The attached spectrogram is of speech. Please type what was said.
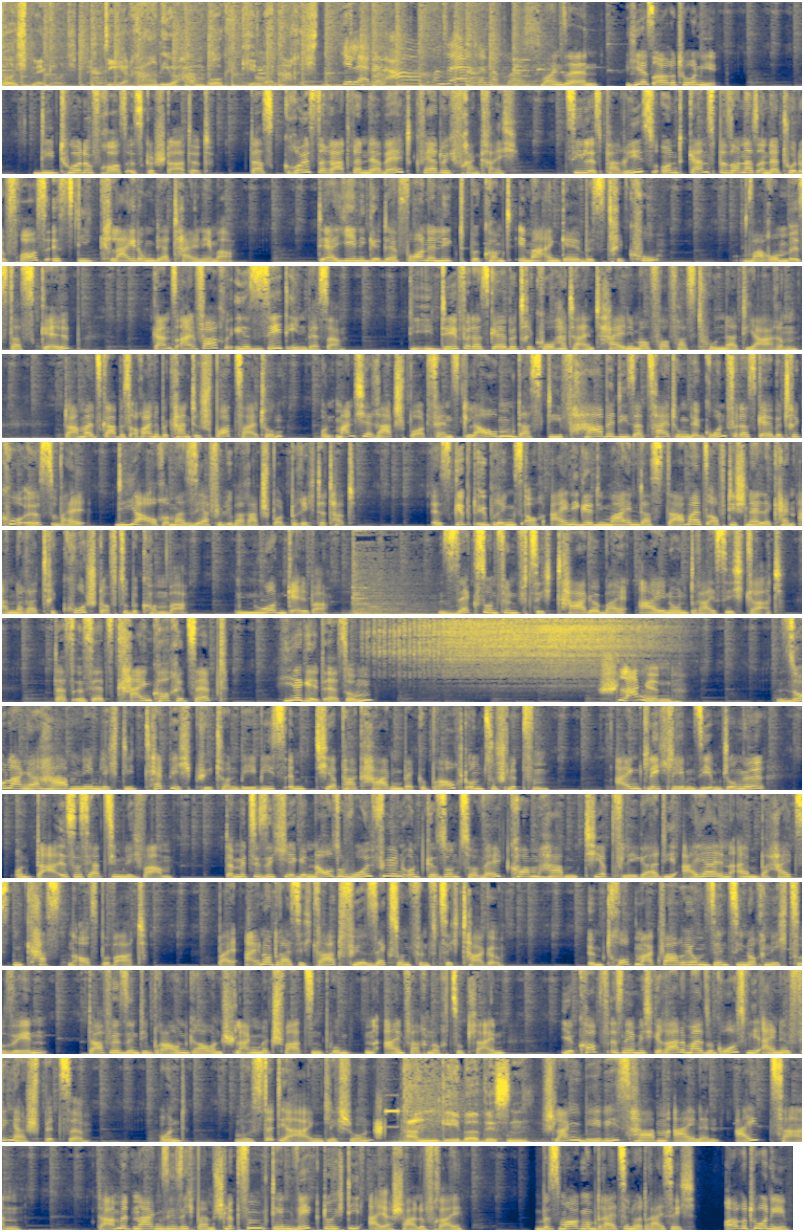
Durchblick. Die Radio Hamburg Kindernachrichten. Hier lernen auch unsere Eltern noch was. Moinsen, hier ist eure Toni. Die Tour de France ist gestartet. Das größte Radrennen der Welt quer durch Frankreich. Ziel ist Paris und ganz besonders an der Tour de France ist die Kleidung der Teilnehmer. Derjenige, der vorne liegt, bekommt immer ein gelbes Trikot. Warum ist das gelb? Ganz einfach, ihr seht ihn besser. Die Idee für das gelbe Trikot hatte ein Teilnehmer vor fast 100 Jahren. Damals gab es auch eine bekannte Sportzeitung und manche Radsportfans glauben, dass die Farbe dieser Zeitung der Grund für das gelbe Trikot ist, weil die ja auch immer sehr viel über Radsport berichtet hat. Es gibt übrigens auch einige, die meinen, dass damals auf die Schnelle kein anderer Trikotstoff zu bekommen war. Nur gelber. 56 Tage bei 31 Grad. Das ist jetzt kein Kochrezept. Hier geht es um Schlangen. So lange haben nämlich die Teppichpython-Babys im Tierpark Hagenbeck gebraucht, um zu schlüpfen. Eigentlich leben sie im Dschungel und da ist es ja ziemlich warm. Damit sie sich hier genauso wohlfühlen und gesund zur Welt kommen, haben Tierpfleger die Eier in einem beheizten Kasten aufbewahrt. Bei 31 Grad für 56 Tage. Im Tropenaquarium sind sie noch nicht zu sehen. Dafür sind die braun-grauen Schlangen mit schwarzen Punkten einfach noch zu klein. Ihr Kopf ist nämlich gerade mal so groß wie eine Fingerspitze. Und wusstet ihr eigentlich schon? Angeberwissen. Schlangenbabys haben einen Eizahn. Damit nagen sie sich beim Schlüpfen den Weg durch die Eierschale frei. Bis morgen um 13.30 Uhr. Eure Toni.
